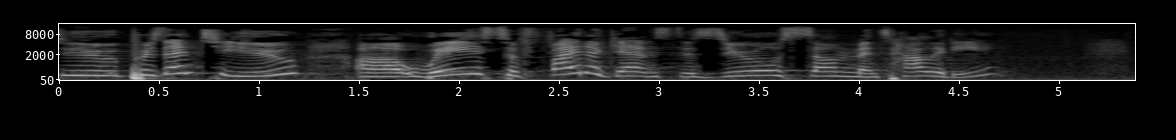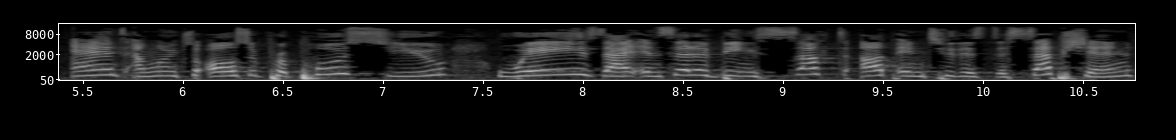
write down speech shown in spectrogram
to present to you uh, ways to fight against the zero sum mentality. And I'm going to also propose to you ways that instead of being sucked up into this deception,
